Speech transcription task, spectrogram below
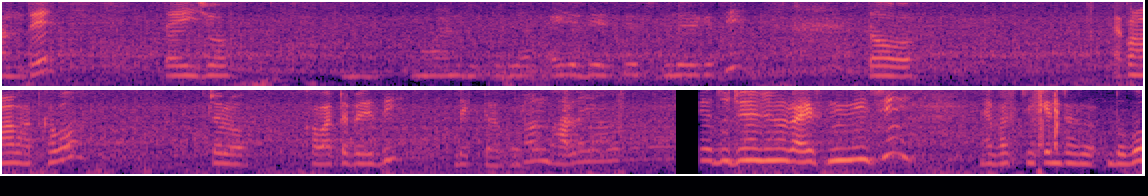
আনতে। তাই যে মহারানী ভিক্টোরিয়া এই যে ড্রেস খুলে রেখেছি। তো এখন আমরা ভাত খাব। চলো খাবারটা বেরিয়ে দিই দেখতে থাকো। এখন ভালোই হবে। দুজনের জন্য রাইস নিয়ে নিয়েছি। এবার চিকেনটা দেবো।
